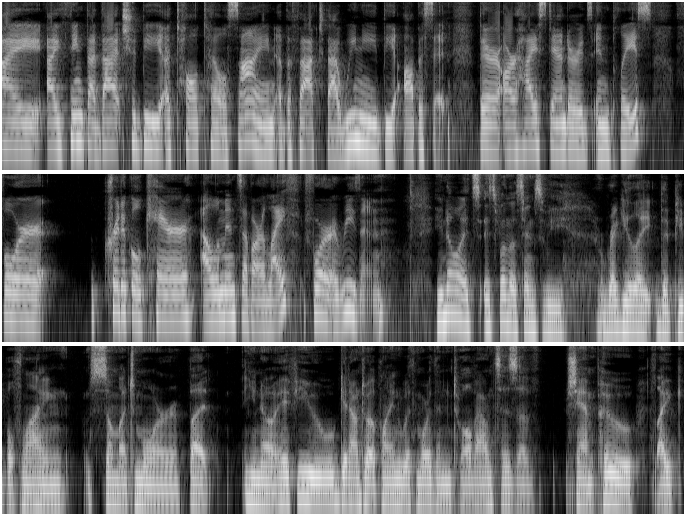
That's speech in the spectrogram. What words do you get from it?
I, I think that that should be a tall tale sign of the fact that we need the opposite. There are high standards in place for critical care elements of our life for a reason. You know, it's it's one of those things we regulate the people flying so much more, but you know, if you get onto a plane with more than 12 ounces of shampoo, like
